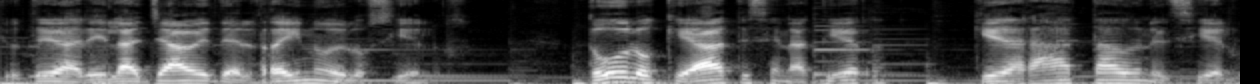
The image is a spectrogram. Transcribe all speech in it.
Yo te daré las llaves del reino de los cielos. Todo lo que ates en la tierra quedará atado en el cielo,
